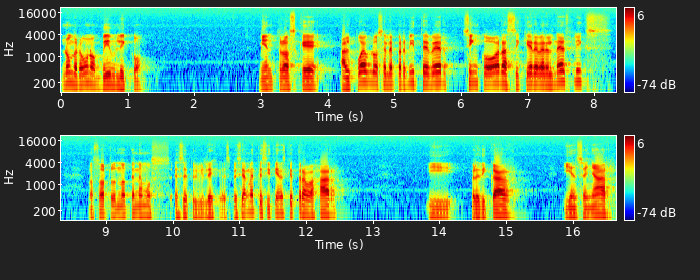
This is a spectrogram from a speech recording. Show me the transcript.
número uno, bíblico. Mientras que al pueblo se le permite ver cinco horas si quiere ver el Netflix, nosotros no tenemos ese privilegio, especialmente si tienes que trabajar y predicar y enseñar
